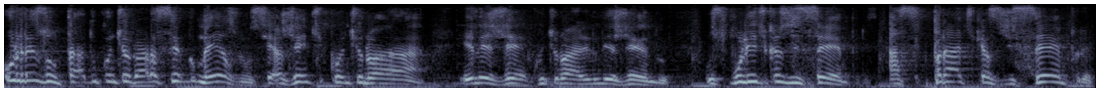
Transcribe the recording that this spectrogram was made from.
O resultado continuará sendo o mesmo. Se a gente continuar, eleger, continuar elegendo os políticos de sempre, as práticas de sempre,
